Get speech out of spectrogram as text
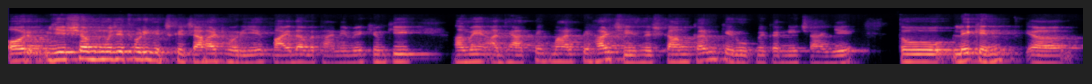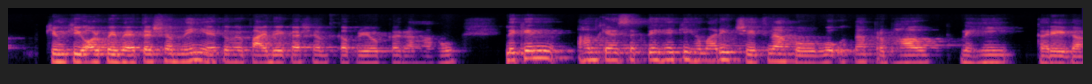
और ये शब्द मुझे थोड़ी हिचकिचाहट हो रही है फ़ायदा बताने में क्योंकि हमें आध्यात्मिक मार्ग पे हर चीज़ निष्काम कर्म के रूप में करनी चाहिए। तो लेकिन आ, क्योंकि और कोई बेहतर शब्द नहीं है तो मैं फ़ायदे का शब्द का प्रयोग कर रहा हूँ। लेकिन हम कह सकते हैं कि हमारी चेतना को वो उतना प्रभाव नहीं करेगा।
